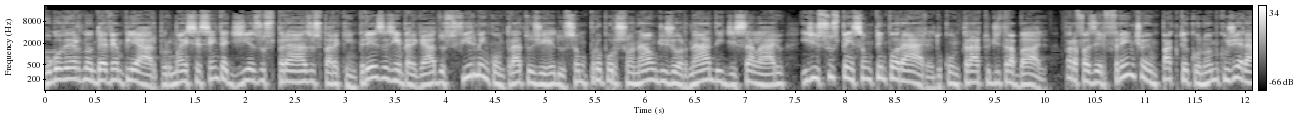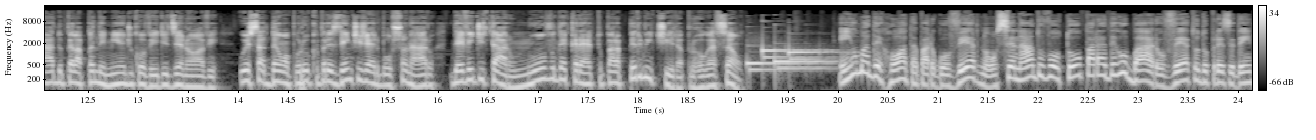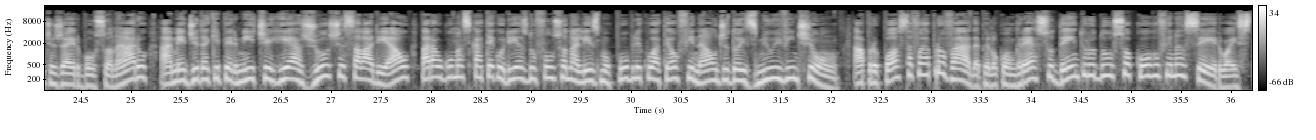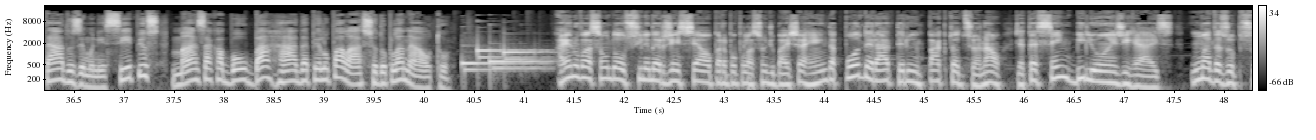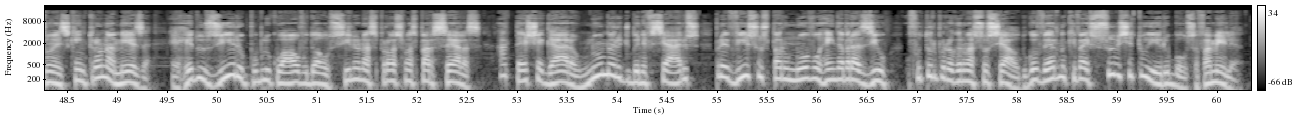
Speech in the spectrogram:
O governo deve ampliar por mais 60 dias os prazos para que empresas e empregados firmem contratos de redução proporcional de jornada e de salário e de suspensão temporária do contrato de trabalho para fazer frente ao impacto econômico gerado pela pandemia de Covid-19. O Estadão apurou que o presidente Jair Bolsonaro deve editar um novo decreto para permitir a prorrogação. Em uma derrota para o governo, o Senado votou para derrubar o veto do presidente Jair Bolsonaro à medida que permite reajuste salarial para algumas categorias do funcionalismo público até o final de 2021. A proposta foi aprovada pelo Congresso dentro do socorro financeiro a estados e municípios, mas acabou barrada pelo Palácio do Planalto. A renovação do auxílio emergencial para a população de baixa renda poderá ter um impacto adicional de até 100 bilhões de reais. Uma das opções que entrou na mesa é reduzir o público-alvo do auxílio nas próximas parcelas, até chegar ao número de beneficiários previstos para o novo Renda Brasil, o futuro programa social do governo que vai substituir o Bolsa Família.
